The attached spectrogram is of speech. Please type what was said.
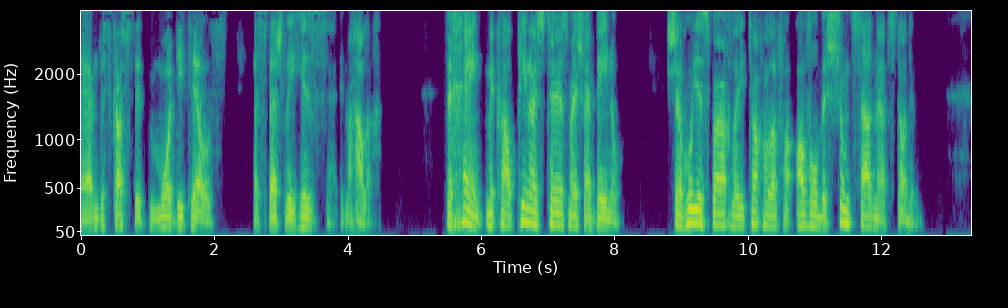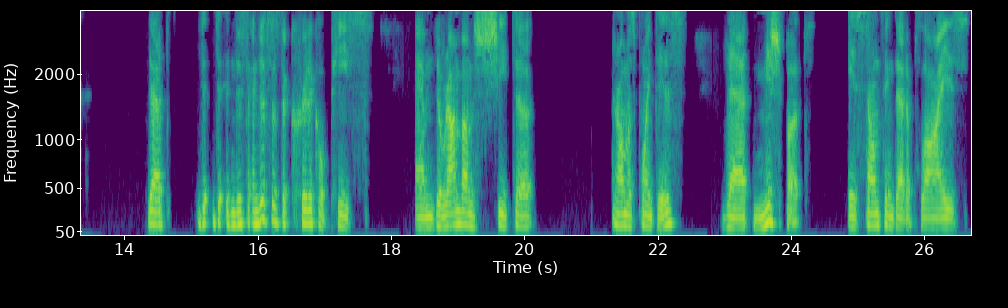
um, discuss it more details, especially his Mahalach. V'chein, mikal teres shehu yisbarach lo ha'ovel b'shum tzad me'atzdodim. That, and this, and this is the critical piece. And the Rambam's Shita, Rambam's point is that Mishpat is something that applies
